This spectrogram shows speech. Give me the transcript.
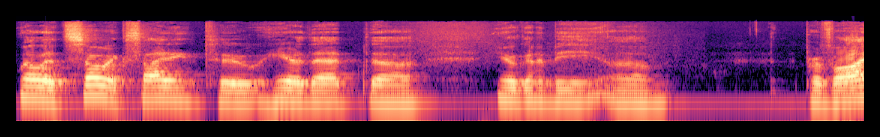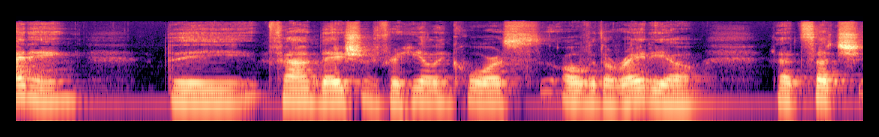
Well, it's so exciting to hear that uh, you're going to be um, providing the Foundation for Healing course over the radio. That's such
